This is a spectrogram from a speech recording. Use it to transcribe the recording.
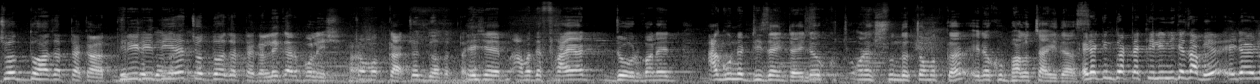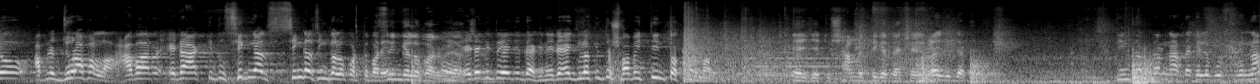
চোদ্দ হাজার টাকা থ্রি ডি দিয়ে চোদ্দ হাজার টাকা লেকার পলিশ চমৎকার। চোদ্দ হাজার টাকা। এই যে আমাদের ফায়ার ডোর মানে আগুনের ডিজাইনটা এটাও অনেক সুন্দর চমৎকার এটা খুব ভালো চাহিদা আছে। এটা কিন্তু একটা ক্লিনিকে যাবে এটা হলো আপনার জোড়া পাল্লা আবার এটা কিন্তু সিঙ্গেল সিঙ্গেল সিঙ্গেলও করতে পারে। সিঙ্গেলও পারবে হ্যাঁ, আচ্ছা। এটা কিন্তু এই যে দেখেন এটা এগুলো কিন্তু সবই তিন তক্ষর মাল। এই যে একটু সামনের দিকে দেখাই। এই যে দেখেন তিন তক্তার না দেখালে বুঝবেন না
